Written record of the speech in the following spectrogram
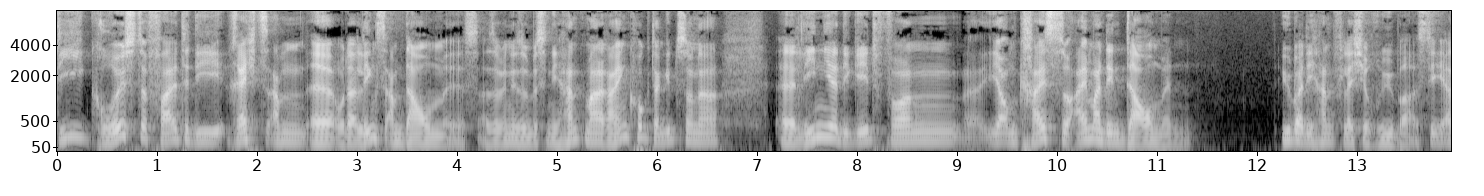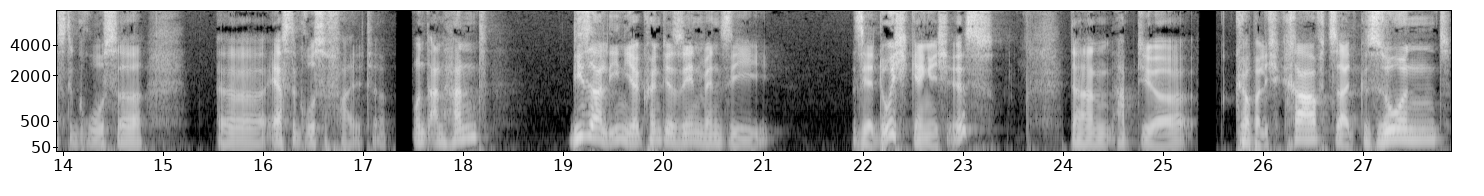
die größte Falte, die rechts am äh, oder links am Daumen ist. Also wenn ihr so ein bisschen die Hand mal reinguckt, dann gibt es so eine äh, Linie, die geht von, äh, ja, umkreist so einmal den Daumen über die Handfläche rüber. Ist die erste große, äh, erste große Falte. Und anhand dieser Linie könnt ihr sehen, wenn sie sehr durchgängig ist, dann habt ihr körperliche Kraft, seid gesund.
